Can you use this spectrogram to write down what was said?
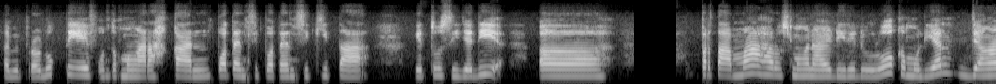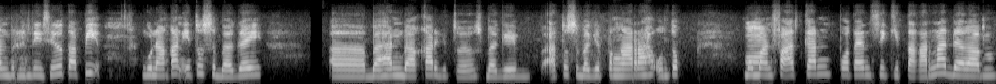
lebih produktif, untuk mengarahkan potensi-potensi kita. Itu sih. Jadi eh pertama harus mengenali diri dulu, kemudian jangan berhenti di situ tapi gunakan itu sebagai eh, bahan bakar gitu, sebagai atau sebagai pengarah untuk memanfaatkan potensi kita karena dalam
